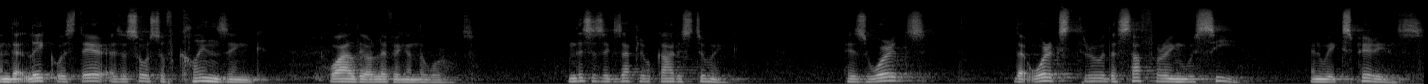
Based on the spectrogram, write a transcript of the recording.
And that lake was there as a source of cleansing while they are living in the world. And this is exactly what God is doing. His words that works through the suffering we see and we experience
